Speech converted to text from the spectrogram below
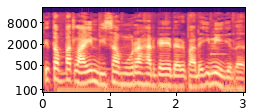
di tempat lain bisa murah harganya daripada ini gitu.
